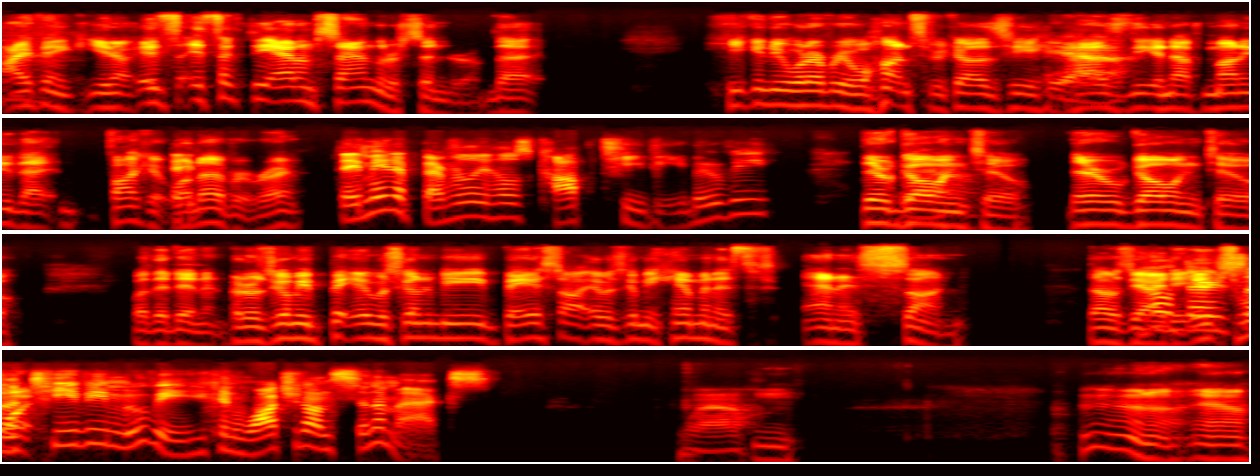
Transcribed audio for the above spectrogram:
I think you know it's it's like the Adam Sandler syndrome that he can do whatever he wants because he Yeah. has the enough money that fuck it, whatever, right? They made a Beverly Hills Cop TV movie. They're going Yeah. to, they're going to, but they didn't. But it was gonna be, it was gonna be based on, it was gonna be him and his and his son. That was the no, idea. there's It's a what- TV movie. You can watch it on Cinemax. wow. I don't yeah.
